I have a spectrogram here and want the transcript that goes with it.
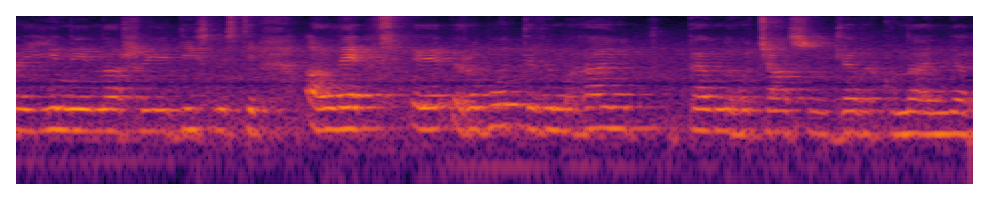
країни, нашої дійсності, але е, роботи вимагають. Певного часу для виконання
